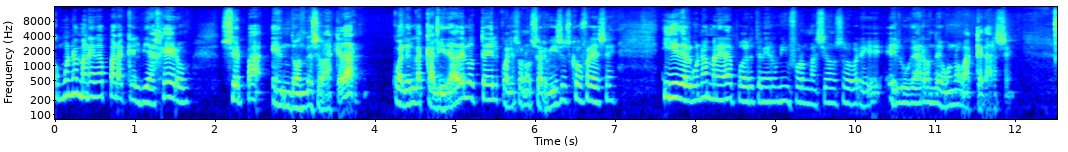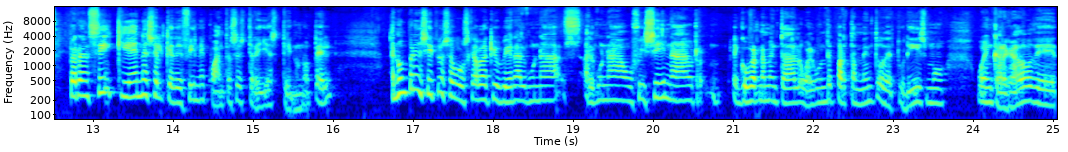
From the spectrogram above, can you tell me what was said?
como una manera para que el viajero sepa en dónde se va a quedar, cuál es la calidad del hotel, cuáles son los servicios que ofrece y de alguna manera poder tener una información sobre el lugar donde uno va a quedarse. Pero en sí, ¿quién es el que define cuántas estrellas tiene un hotel? En un principio se buscaba que hubiera alguna, alguna oficina gubernamental o algún departamento de turismo o encargado de,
